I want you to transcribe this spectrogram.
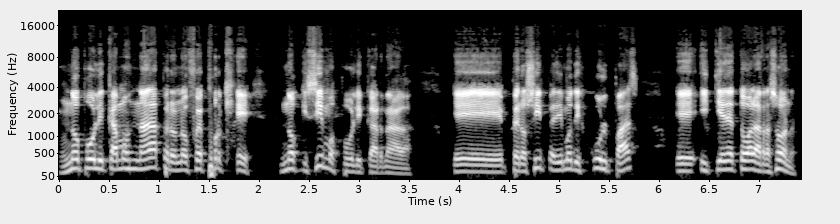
no publicamos nada, pero no fue porque no quisimos publicar nada. Eh, pero sí pedimos disculpas y tiene toda la razón.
